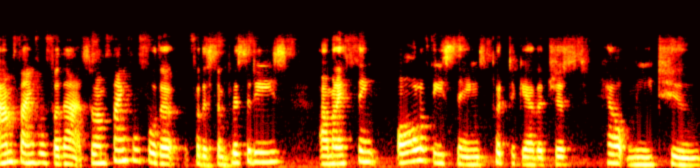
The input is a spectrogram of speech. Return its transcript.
I'm thankful for that. So i'm thankful for the for the simplicities um, and i think all of these things put together just help me to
